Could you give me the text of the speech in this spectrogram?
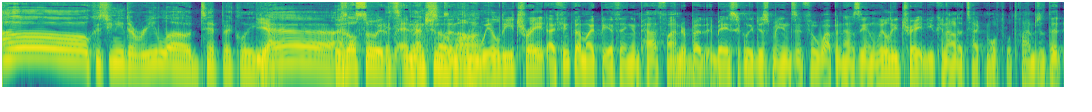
Oh, because you need to reload typically. Yeah. Yeah. There's also it, it mentions so an long. unwieldy trait. I think that might be a thing in Pathfinder, but it basically just means if a weapon has the unwieldy trait, you cannot attack multiple times with it.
